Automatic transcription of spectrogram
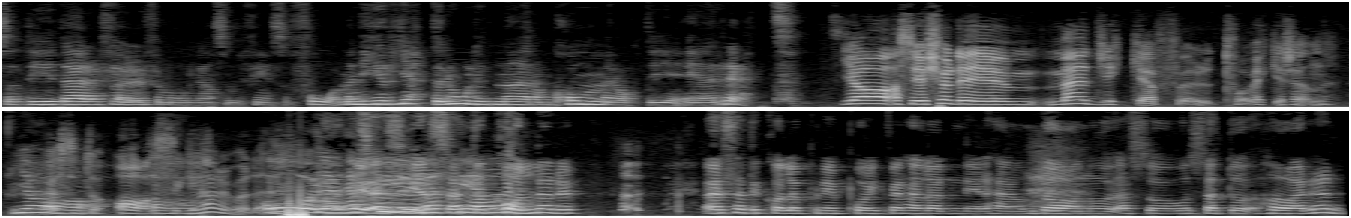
Så det är därför Mm. förmodligen som det finns så få. Men det är ju jätteroligt när de kommer och det är rätt. Ja, alltså jag körde ju Magica för två veckor sedan. Ja. Jag satt och asgarvade. Åh, jag, Gud, jag skulle alltså, vilja jag satt spela och det. kollade jag satt och kollade på din pojkvän, han laddade ner det här om dagen och, alltså, och satt och hörde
